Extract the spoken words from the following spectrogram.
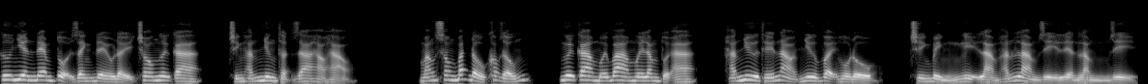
cư nhiên đem tội danh đều đẩy cho ngươi ca, chính hắn nhưng thật ra hảo hảo. Mắng xong bắt đầu khóc giống, ngươi ca mới 35 tuổi a, hắn như thế nào như vậy hồ đồ, Trình Bình Nghị làm hắn làm gì liền làm gì.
